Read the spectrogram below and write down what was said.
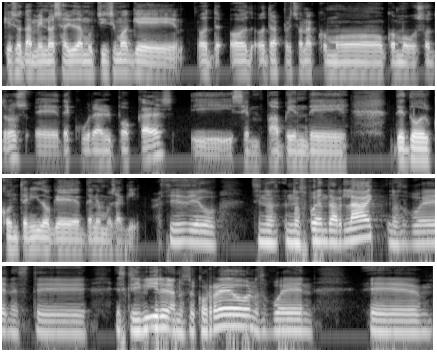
que eso también nos ayuda muchísimo a que otras personas como, vosotros eh, descubran el podcast y se empapen de, todo el contenido que tenemos aquí. Así es, Diego. Si nos, nos pueden dar like, nos pueden este, escribir a nuestro correo, nos pueden eh,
